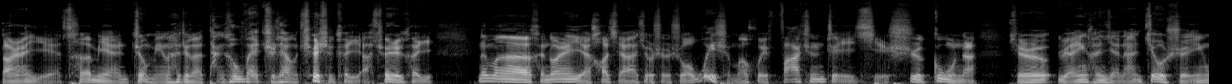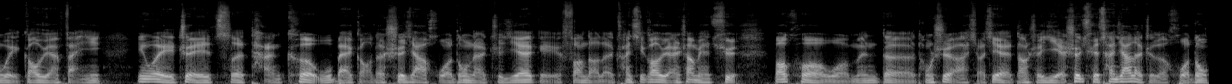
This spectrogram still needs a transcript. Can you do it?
当然也侧面证明了这个坦克五百质量确实可以啊，确实可以。那么很多人也好奇啊，就是说为什么会发生这一起事故呢？其实原因很简单，就是因为高原反应。因为这一次坦克五百搞的试驾活动呢，直接给放到了川西高原上面去。包括我们的同事啊，小谢当时也是去参加了这个活动。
